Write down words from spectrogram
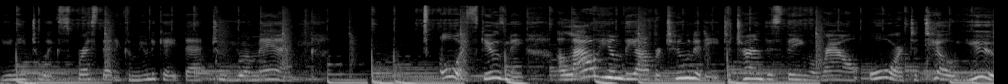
You need to express that and communicate that to your man oh, excuse me, allow him the opportunity to turn this thing around or to tell you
